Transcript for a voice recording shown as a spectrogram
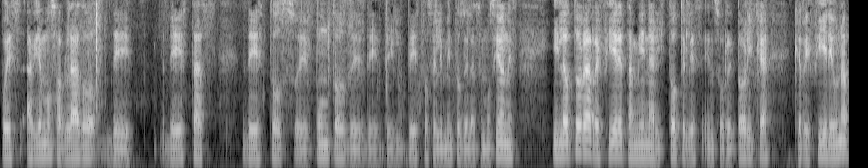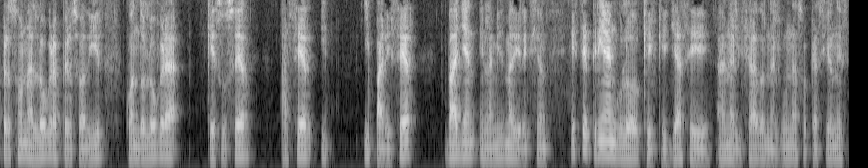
pues habíamos hablado de, de estas de estos eh, puntos, de, de, de, estos elementos de las emociones. Y la autora refiere también a Aristóteles en su retórica, que refiere una persona logra persuadir cuando logra que su ser, hacer y, y parecer vayan en la misma dirección. Este triángulo que, que ya se ha analizado en algunas ocasiones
